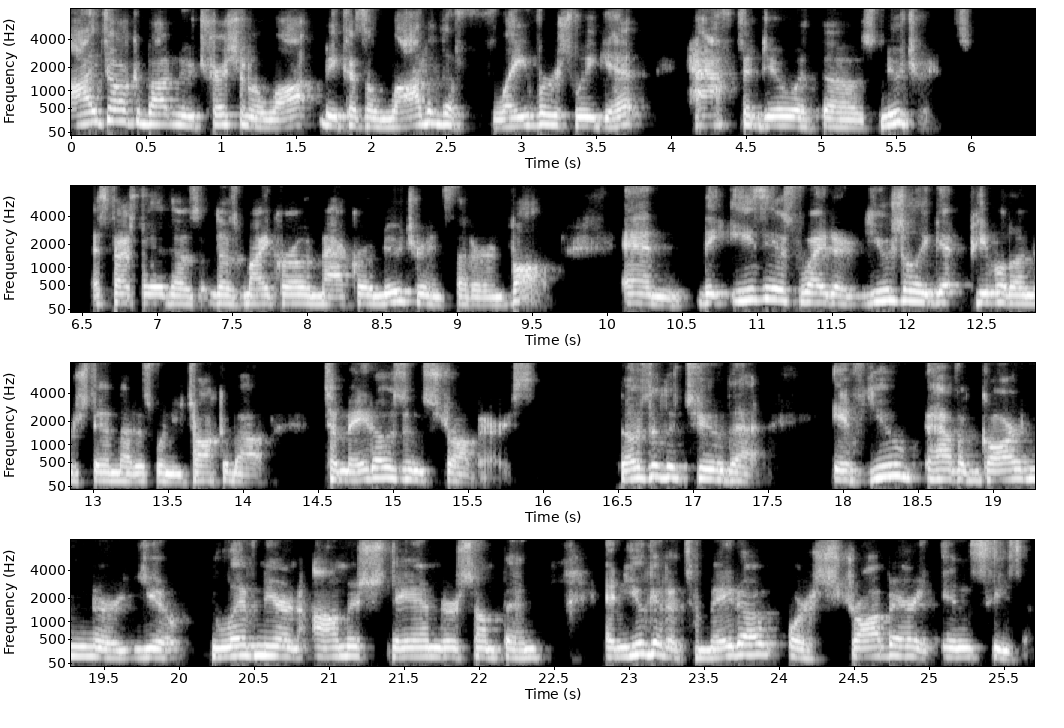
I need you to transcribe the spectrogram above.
I talk about nutrition a lot because a lot of the flavors we get have to do with those nutrients, especially those those micro and macronutrients that are involved. And the easiest way to usually get people to understand that is when you talk about tomatoes and strawberries. Those are the two that if you have a garden or you live near an Amish stand or something and you get a tomato or a strawberry in season,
